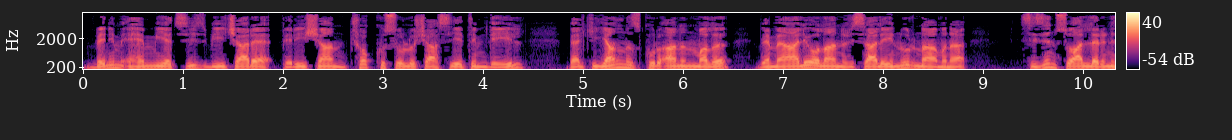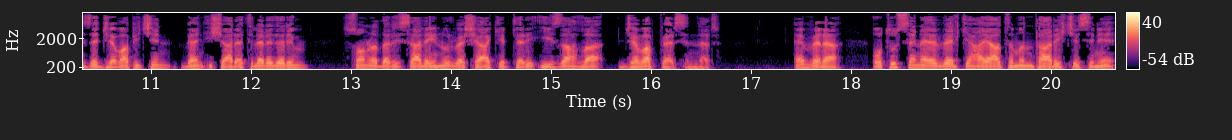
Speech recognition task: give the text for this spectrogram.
benim ehemmiyetsiz, biçare, perişan, çok kusurlu şahsiyetim değil, belki yalnız Kur'an'ın malı ve meali olan Risale-i Nur namına sizin suallerinize cevap için ben işaretler ederim, sonra da Risale-i Nur ve şakirtleri izahla cevap versinler. Evvela 30 sene evvelki hayatımın tarihçesini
